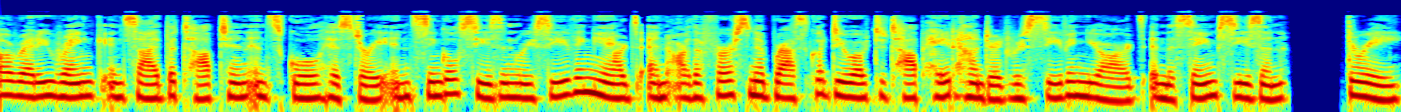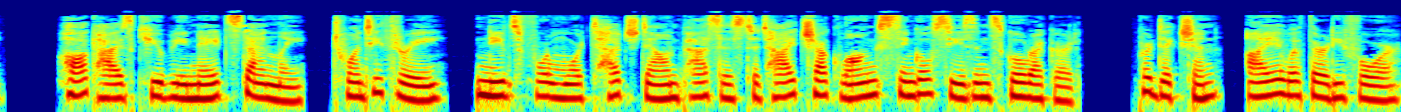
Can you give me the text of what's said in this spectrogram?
already rank inside the top 10 in school history in single season receiving yards and are the first Nebraska duo to top 800 receiving yards in the same season. 3. Hawkeyes QB Nate Stanley, 23, needs four more touchdown passes to tie Chuck Long's single season school record. Prediction Iowa 34,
